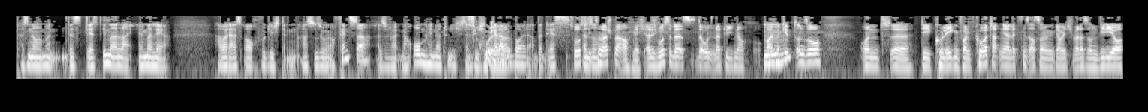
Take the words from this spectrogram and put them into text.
Da sind noch immer, das, der ist immer, immer leer. Aber da ist auch wirklich, dann hast du sogar noch Fenster, also halt nach oben hin natürlich, ist Das ist natürlich cool, ein ja. Kellergebäude, aber der ist, So ist also, zum Beispiel auch nicht. Also ich wusste, dass es da unten natürlich noch Räume Mhm. gibt und so. Und äh, die Kollegen von Kurt hatten ja letztens auch so, glaube ich, war das so ein Video,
